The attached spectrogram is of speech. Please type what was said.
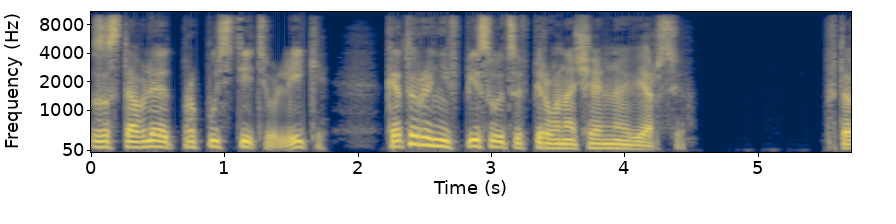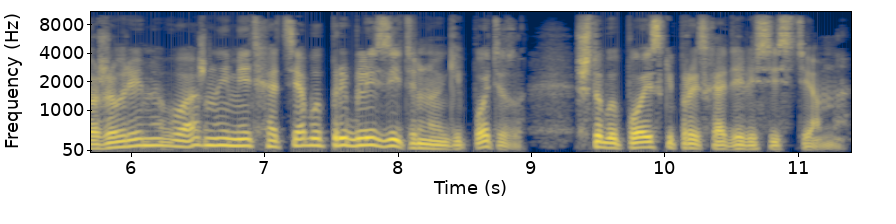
заставляют пропустить улики, которые не вписываются в первоначальную версию. В то же время важно иметь хотя бы приблизительную гипотезу, чтобы поиски происходили системно.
